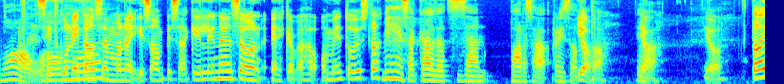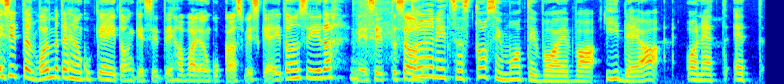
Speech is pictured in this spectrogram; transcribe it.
Wow, Sitten kun oho. niitä on semmoinen isompi säkillinen, se on ehkä vähän omituista. Mihin sä käytät sen parsarisottoa? Joo, joo. joo. Tai sitten voimme tehdä jonkun keitonkin sitten ihan vain jonkun kasviskeiton siitä. Niin sitten se on... Toi on itse asiassa tosi motivoiva idea, on, että, että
